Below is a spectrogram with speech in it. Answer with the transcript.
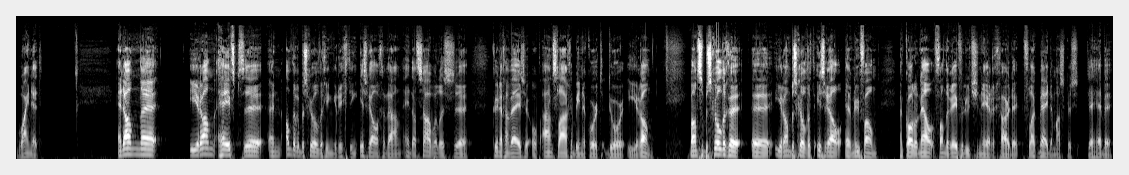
Ynet. En dan, uh, Iran heeft een andere beschuldiging richting Israël gedaan. En dat zou wel eens kunnen gaan wijzen op aanslagen binnenkort door Iran. Want ze beschuldigen, Iran beschuldigt Israël er nu van een kolonel van de revolutionaire garde vlakbij Damascus te hebben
